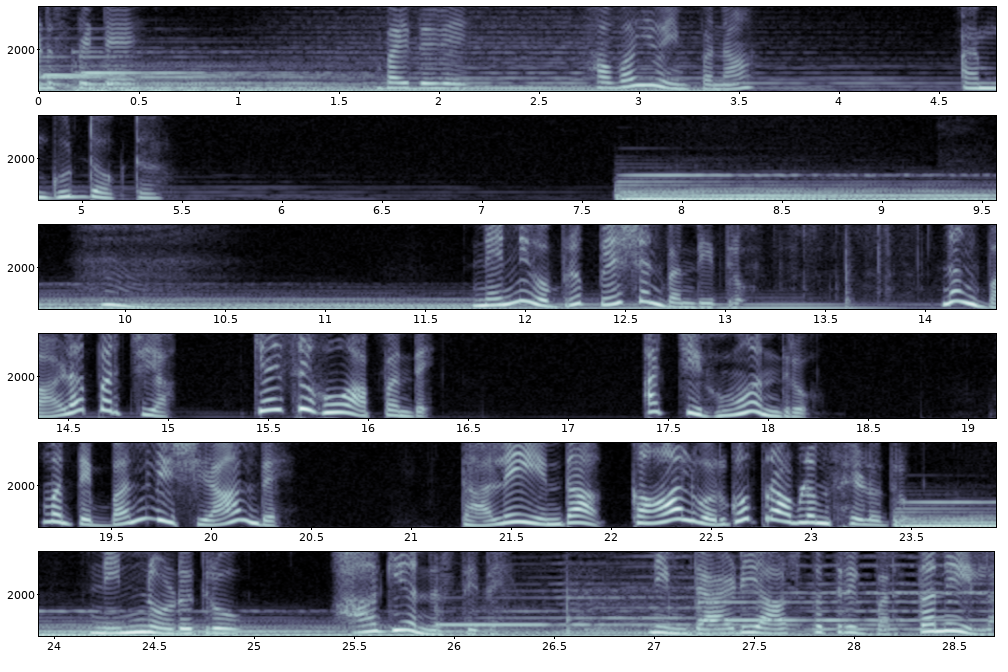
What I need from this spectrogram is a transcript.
ಮಾಡಿಸ್ಬಿಟ್ಟೆ. By the way how are you Impana I am good doctor ನೆನ್ನೆ ಒಬ್ರು ಪೇಷಂಟ್ ಬಂದಿದ್ರು. ನಂಗೆ ಬಾಳ ಪರಿಚಯ. ಕೇಸಿ ಹೂ ಅಪ್ಪಂದೆ ಅಚ್ಚಿ ಹೂ ಅಂದ್ರು. ಮತ್ತೆ ಬಂದ್ ವಿಷಯ ಅಂದೆ. ತಲೆಯಿಂದ ಕಾಲ್ವರೆಗೂ ಪ್ರಾಬ್ಲಮ್ಸ್ ಹೇಳಿದ್ರು. ನಿನ್ ನೋಡಿದ್ರು ಹಾಗೆ ಅನ್ನಿಸ್ತಿದೆ. ನಿಮ್ ಡ್ಯಾಡಿ ಆಸ್ಪತ್ರೆಗೆ ಬರ್ತಾನೇ ಇಲ್ಲ.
